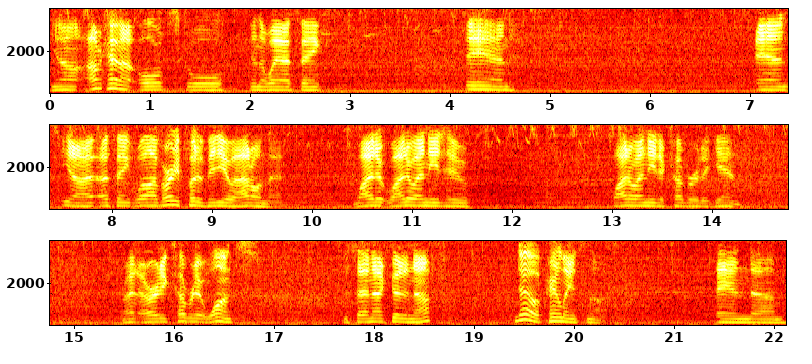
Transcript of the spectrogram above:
You know, I'm kind of old school in the way I think. And and, you know, I, I, think, well, I've already put a video out on that. Why do, why do I need to, why do I need to cover it again? Right? I already covered it once. Is that not good enough? No, apparently it's not. And, um,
